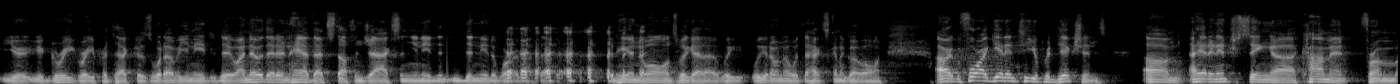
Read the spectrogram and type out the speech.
your your gris-gris protectors, whatever you need to do. I know they didn't have that stuff in Jackson. You need to, didn't need to worry about that. but here in New Orleans, we gotta we we don't know what the heck's gonna go on. All right, before I get into your predictions, um, I had an interesting uh, comment from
